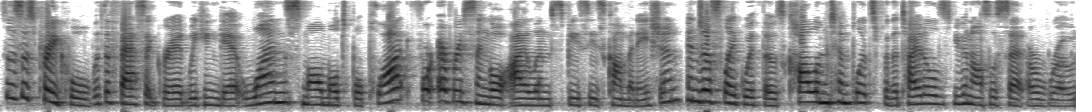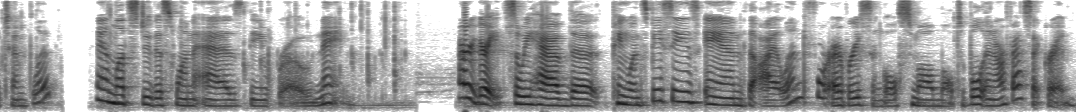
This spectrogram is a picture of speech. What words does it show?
So this is pretty cool. With the facet grid, we can get one small multiple plot for every single island species combination. And just like with those column templates for the titles, you can also set a row template. And let's do this one as the row name. All right, great. So we have the penguin species and the island for every single small multiple in our facet grid.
